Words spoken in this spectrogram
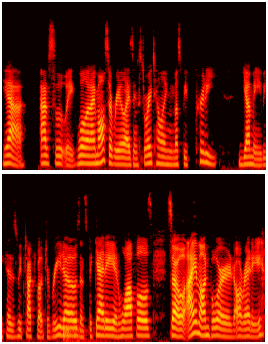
Yeah, absolutely. Well, and I'm also realizing storytelling must be pretty yummy because we've talked about Doritos and spaghetti and waffles. So I am on board already.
